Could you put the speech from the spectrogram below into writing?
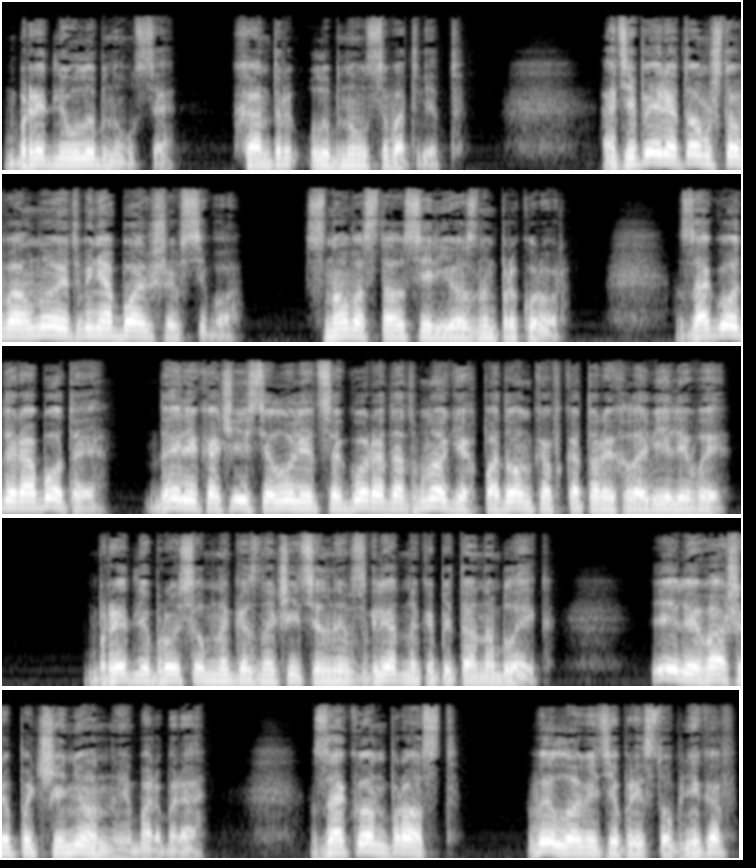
Брэдли улыбнулся. Хантер улыбнулся в ответ. «А теперь о том, что волнует меня больше всего». Снова стал серьезным прокурор. «За годы работы Дерек очистил улицы города от многих подонков, которых ловили вы». Брэдли бросил многозначительный взгляд на капитана Блейк. «Или ваши подчиненные, Барбара. Закон прост. Вы ловите преступников,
